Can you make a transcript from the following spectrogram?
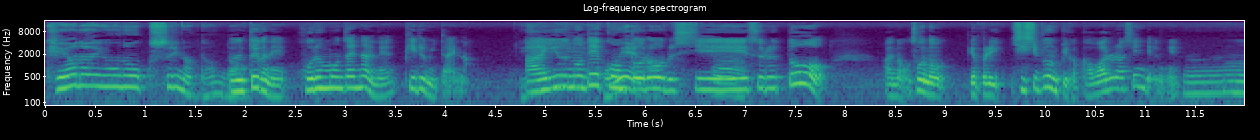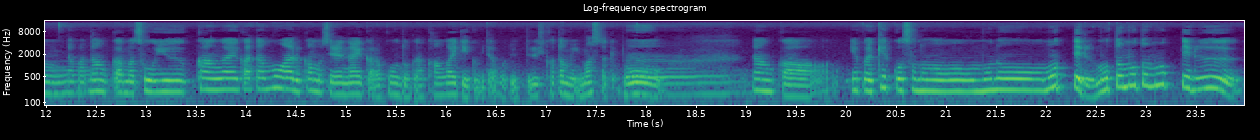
毛穴用の薬なんてあんだ。うん、というかね、ホルモン剤になるね、ピルみたいな。ああいうのでコントロールし、すると、あの、その、やっぱり皮脂分泌が変わるらしいんだよね。ううん、ん。だからなんかまあそういう考え方もあるかもしれないから今度から考えていくみたいなこと言ってる方もいましたけど、うんなんか、やっぱり結構そのものを持ってる、もともと持ってる、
